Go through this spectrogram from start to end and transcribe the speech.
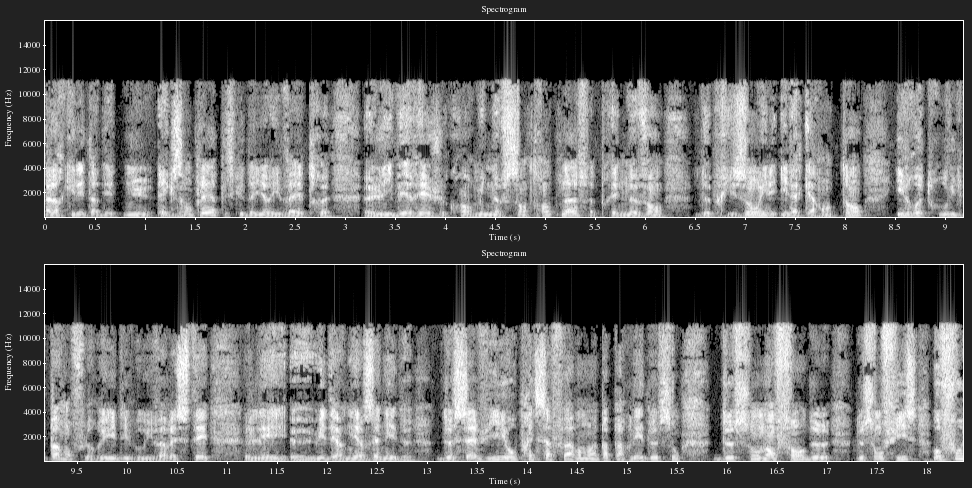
Alors qu'il est un détenu exemplaire, puisque d'ailleurs il va être euh, libéré, je crois, en 1939, après 9 ans de prison, il, il, a 40 ans, il retrouve, il part en Floride, où il va rester les huit dernières années de, de sa vie, auprès de sa femme, on n'en a pas parlé, de son de son enfant, de de son fils. Au fond,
